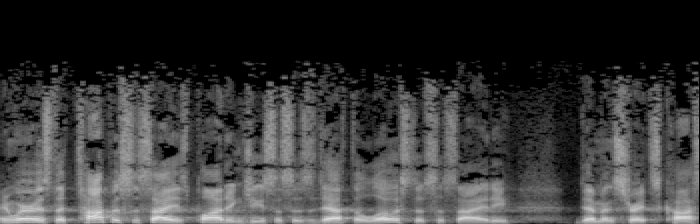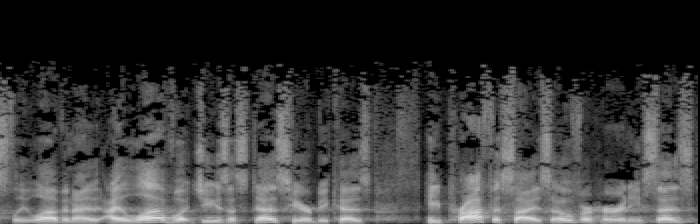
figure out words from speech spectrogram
and whereas the top of society is plotting Jesus' death, the lowest of society demonstrates costly love. And I, I love what Jesus does here because he prophesies over her, and he says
